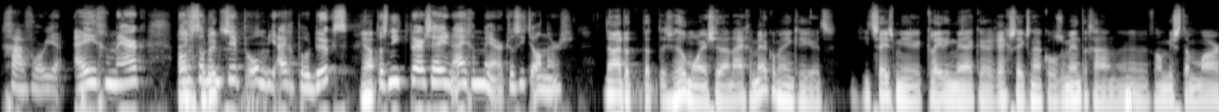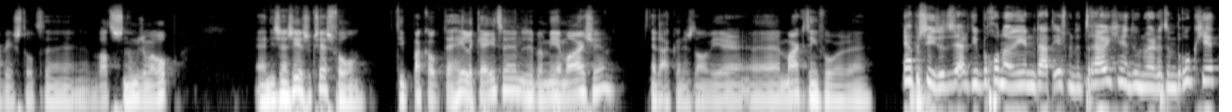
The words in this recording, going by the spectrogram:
ga voor je eigen merk. Wat eigen is dan product. een tip om je eigen product? Ja. Dat is niet per se een eigen merk, dat is iets anders. Nou, dat, dat is heel mooi als je daar een eigen merk omheen creëert. Je ziet steeds meer kledingmerken rechtstreeks naar consumenten gaan. van Mr. Marvis tot uh, wat, noem ze maar op. En die zijn zeer succesvol. Die pakken ook de hele keten, dus hebben meer marge. En daar kunnen ze dan weer uh, marketing voor. Uh, ja, precies. Dat is eigenlijk die begonnen inderdaad eerst met een truitje en toen werd het een broekje.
